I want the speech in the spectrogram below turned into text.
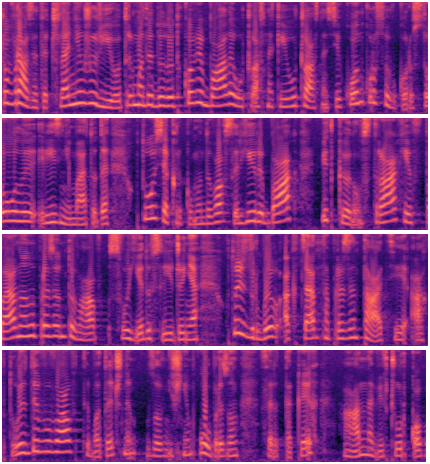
Щоб вразити членів журі, отримати додаткові бали, учасники і учасниці конкурсу використовували різні методи. Хтось, як рекомендував Сергій Рибак, відкинув страх і впевнено презентував своє дослідження. Хтось зробив акцент на презентації, а хтось дивував тематичним зовнішнім образом. Серед таких Ганна Вівчурко.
